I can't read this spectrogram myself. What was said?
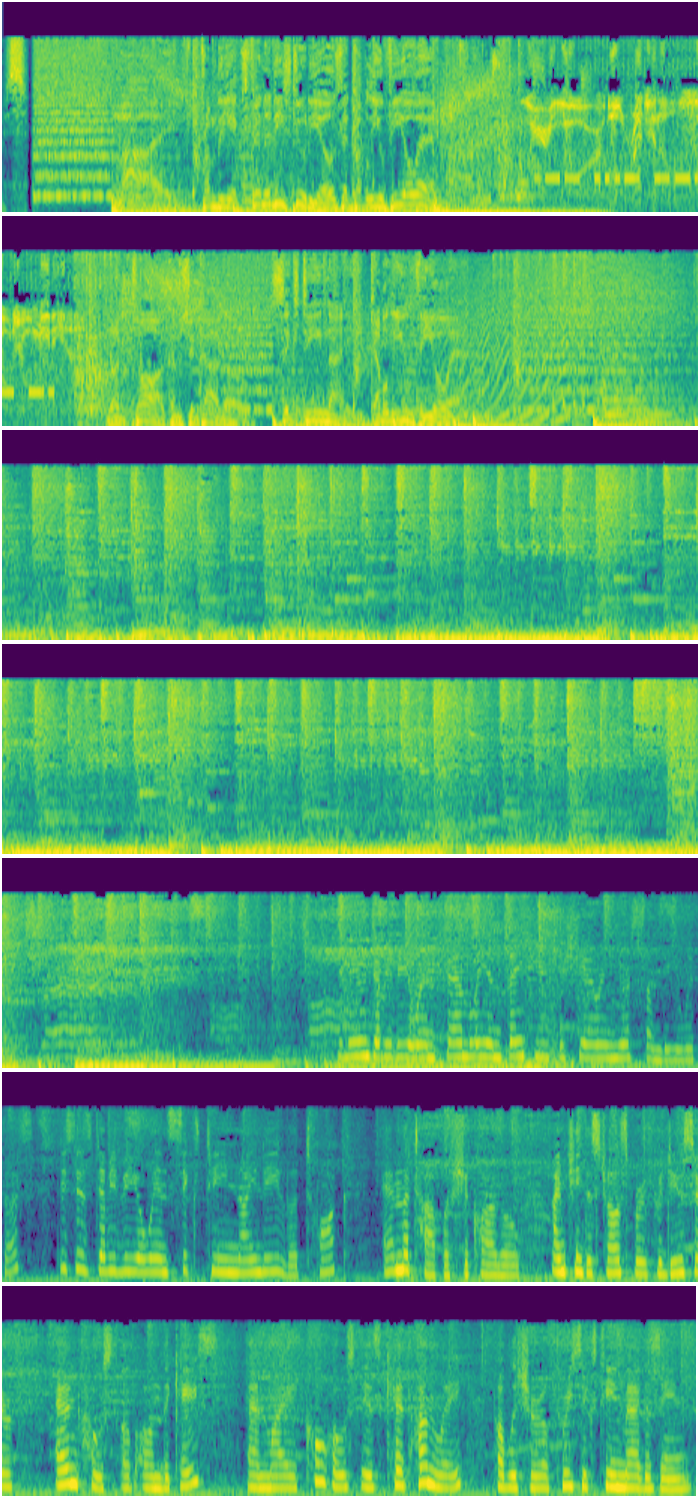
News. Live from the Xfinity Studios at WVON. We're your original social media. The Talk of Chicago. 1690 WVON. WVON family, and thank you for sharing your Sunday with us. This is WVON 1690, the talk and the top of Chicago. I'm Chinta Strausberg, producer and host of On the Case, and my co host is Kent Hunley, publisher of 316 Magazine.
